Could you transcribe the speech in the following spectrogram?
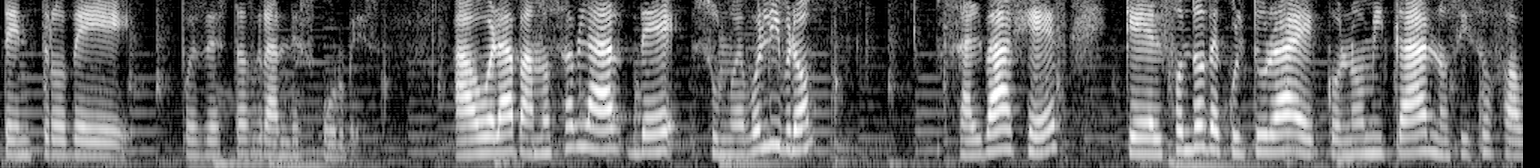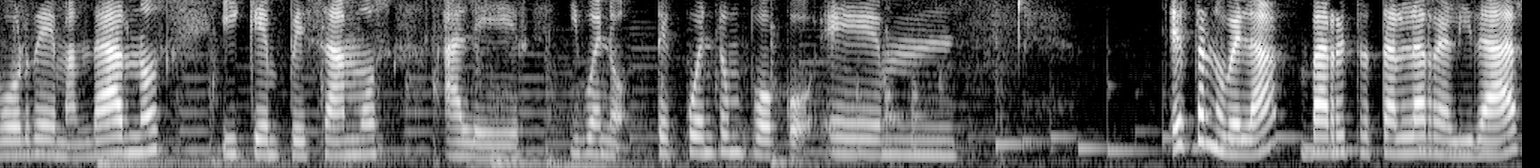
dentro de pues de estas grandes urbes. Ahora vamos a hablar de su nuevo libro Salvajes que el Fondo de Cultura Económica nos hizo favor de mandarnos y que empezamos a leer. Y bueno, te cuento un poco. Em, esta novela va a retratar la realidad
